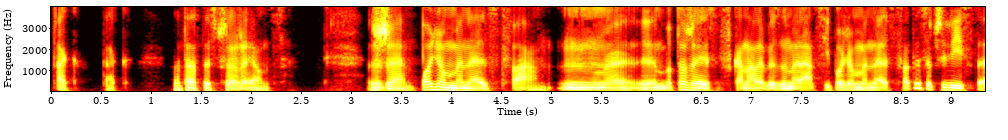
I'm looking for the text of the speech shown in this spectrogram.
Tak, tak. Natomiast to jest przerażające, że poziom menelstwa, mm, bo to, że jest w kanale bez numeracji poziom menelstwa, to jest oczywiste.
